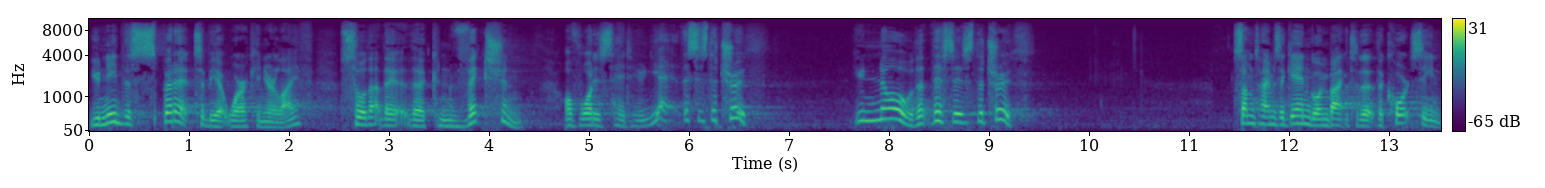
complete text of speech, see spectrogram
You need the Spirit to be at work in your life so that the, the conviction of what is said here, yeah, this is the truth. You know that this is the truth. Sometimes, again, going back to the, the court scene,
